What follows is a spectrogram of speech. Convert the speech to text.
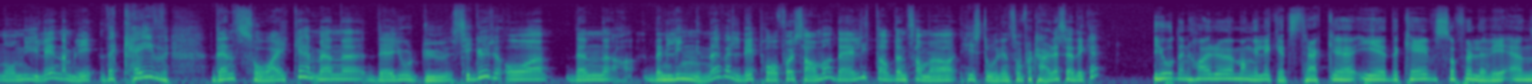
nå nylig, nemlig The Cave. Den så jeg ikke, men det gjorde du, Sigurd. Og den, den ligner veldig på For Sama. Det er litt av den samme historien som fortelles, er det ikke? Jo, den har eh, mange likhetstrekk. Eh, I The Cave så følger vi en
